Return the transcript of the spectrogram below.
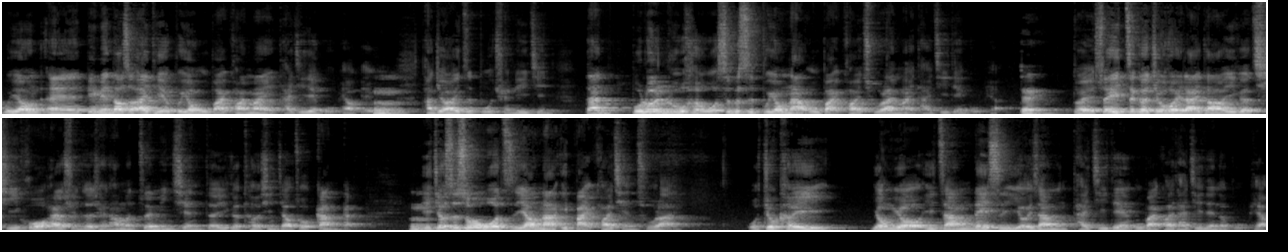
不用，呃，避免到时候艾迪尔不用五百块卖台积电股票给我，嗯他就要一直补权利金。但不论如何，我是不是不用拿五百块出来买台积电股票？对，对，所以这个就会来到一个期货还有选择权，他们最明显的一个特性叫做杠杆。嗯也就是说，我只要拿一百块钱出来，我就可以拥有一张类似有一张台积电五百块台积电的股票，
